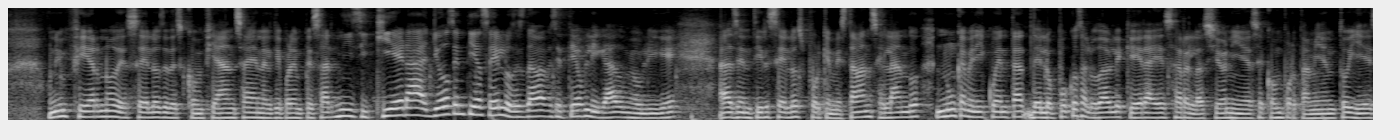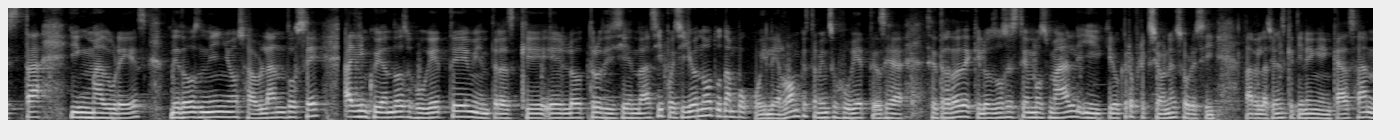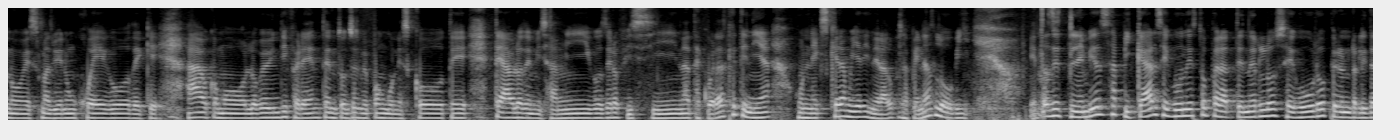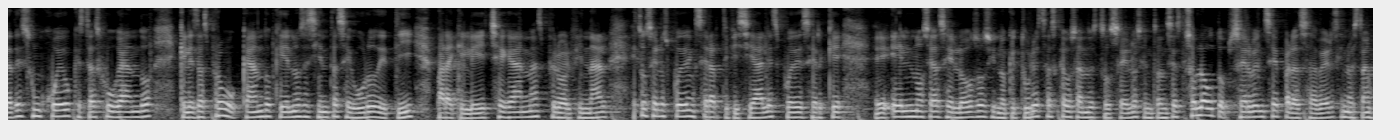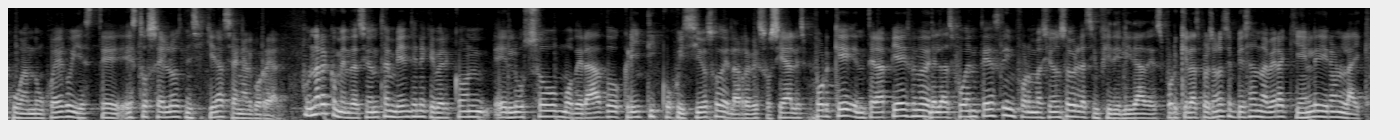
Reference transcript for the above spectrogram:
un infierno de celos, de desconfianza, en el que para empezar ni siquiera yo sentía celos, estaba, me sentía obligado, me obligué a sentir celos porque me estaban celando, nunca me di cuenta de lo poco saludable que era esa relación y ese comportamiento y esta inmadurez de dos niños hablándose, alguien cuidando a su juguete mientras que el otro diciendo, así, ah, pues si yo no, tú tampoco, y le rompes también su juguete, o sea, se trata de que los dos estemos mal y quiero que reflexionen sobre si las relaciones que tienen en casa no es más bien un juego de que, ah, como lo veo indiferente, entonces me pongo un escote, te hablo de mis amigos, de la oficina, ¿te acuerdas que tenía un ex que era muy adinerado? Pues apenas lo vi. Entonces le empiezas a picar según esto para tenerlo seguro, pero en realidad es un juego que estás jugando, que le estás provocando que él no se sienta seguro de ti para que le eche ganas, pero al final estos celos pueden ser artificiales, puede ser que eh, él no sea celoso, sino que tú le estás causando estos celos, entonces solo autoobsérvense para saber si no están jugando un juego y este, estos celos ni siquiera sean algo real. Una recomendación también tiene que ver con el uso moderado, crítico, juicioso de la redes sociales, porque en terapia es una de las fuentes de información sobre las infidelidades, porque las personas empiezan a ver a quién le dieron like,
